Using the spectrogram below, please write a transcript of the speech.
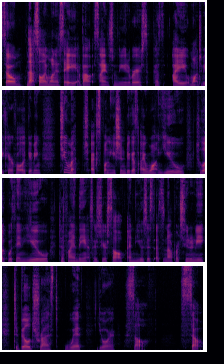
So that's all I want to say about signs from the universe because I want to be careful of giving too much explanation because I want you to look within you to find the answers yourself and use this as an opportunity to build trust with yourself. So,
